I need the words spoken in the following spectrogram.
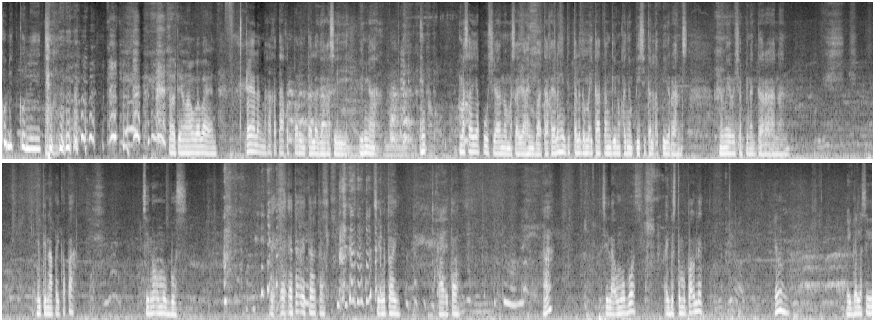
Kulit-kulit. Ate mga babayan. Kaya lang nakakatakot pa rin talaga kasi yun nga, hin- masaya po siya, no, masayahin bata. Kaya lang hindi talaga maitatanggi ng kanyang physical appearance na mayroon siyang pinagdaraanan. May tinapay ka pa? Sino umubos? E, e, eto, eto, eto. Si Utoy. Tsaka ito. Ha? Sila umubos. Ay gusto mo pa ulit. Yun. May dala si...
